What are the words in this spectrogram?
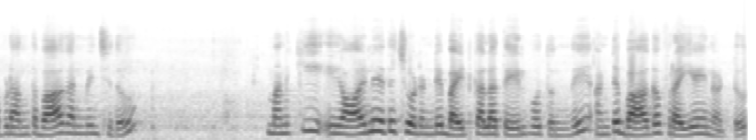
అప్పుడు అంత బాగా అనిపించదు. మనకి ఈ ఆయిల్ అయితే చూడండి బయటకు అలా తేలిపోతుంది. అంటే బాగా ఫ్రై అయినట్టు.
